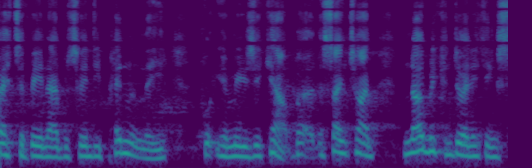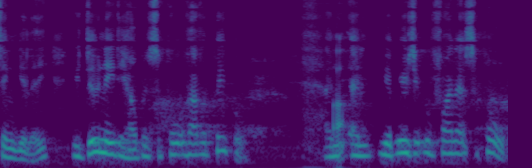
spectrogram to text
better being able to independently put your music out. But at the same time, nobody can do anything singularly. You do need help and support of other people, and, uh, and your music will find that support.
